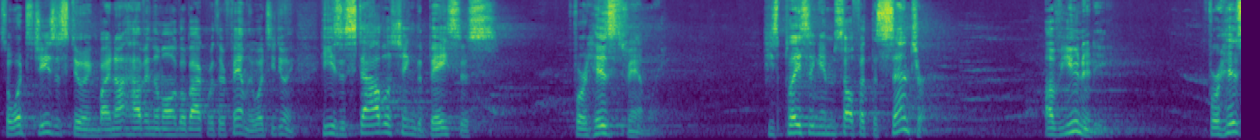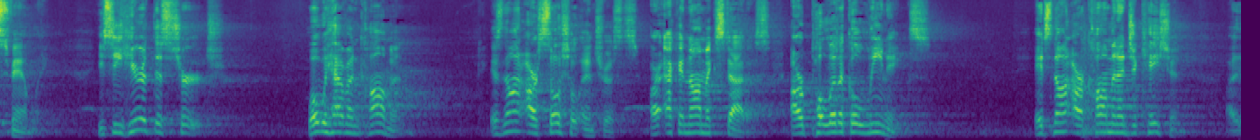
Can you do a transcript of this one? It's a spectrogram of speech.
So, what's Jesus doing by not having them all go back with their family? What's he doing? He's establishing the basis for his family. He's placing himself at the center of unity for his family. You see, here at this church, what we have in common is not our social interests, our economic status, our political leanings. It's not our common education, uh,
